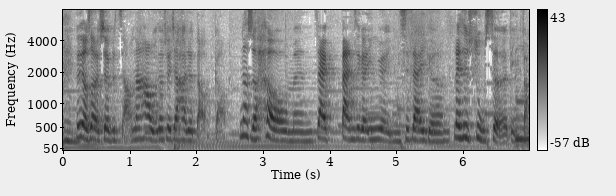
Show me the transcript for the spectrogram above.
嗯、可是有时候也睡不着，那她我在睡觉，她就祷告。那时候我们在办这个音乐营，是在一个类似宿舍的地方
